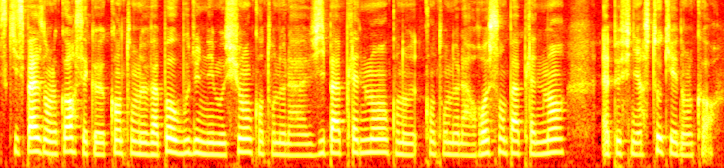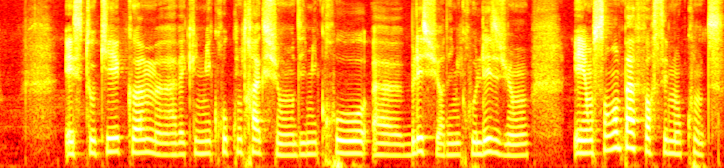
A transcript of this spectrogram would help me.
Ce qui se passe dans le corps, c'est que quand on ne va pas au bout d'une émotion, quand on ne la vit pas pleinement, quand on, ne la ressent pas pleinement, elle peut finir stockée dans le corps et stocké comme euh, avec une micro-contraction, des micro-blessures, des micro-lésions. Et on s'en rend pas forcément compte.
